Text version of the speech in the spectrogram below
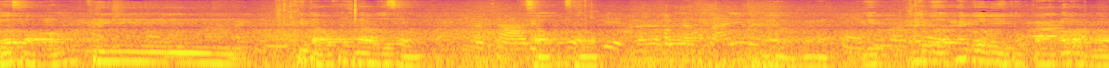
บอร์สองที่พี่เต๋าพัชราเบอร์สองประชาสองสองเปลี่ยนมาคนละไซส์เลยอ่าให้เบอร์ให้เบอร์อยู่ตรงกลางระหว่างเรา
